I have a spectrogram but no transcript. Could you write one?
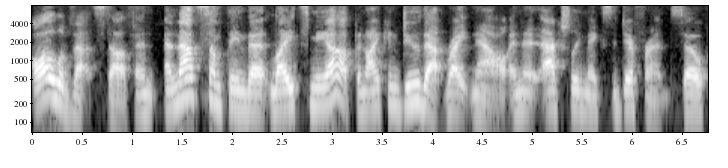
all of that stuff. And and that's something that lights me up and i can do that right now and it actually makes a difference. So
